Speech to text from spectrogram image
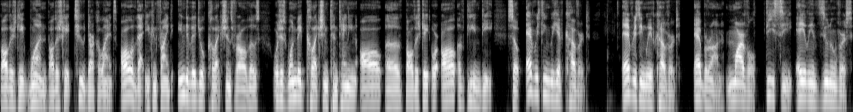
Baldur's Gate 1, Baldur's Gate 2, Dark Alliance, all of that, you can find individual collections for all of those or just one big collection containing all of Baldur's Gate or all of D&D. So everything we have covered everything we've covered Eberron, Marvel, DC, Alien Xenoverse,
